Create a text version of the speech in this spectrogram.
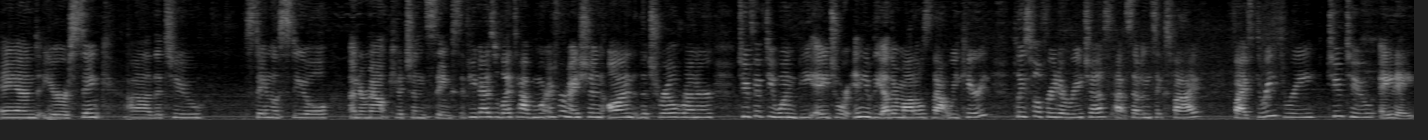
and your sink, uh, the two stainless steel undermount kitchen sinks. If you guys would like to have more information on the Trail Runner 251BH or any of the other models that we carry, please feel free to reach us at 765 533 2288.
